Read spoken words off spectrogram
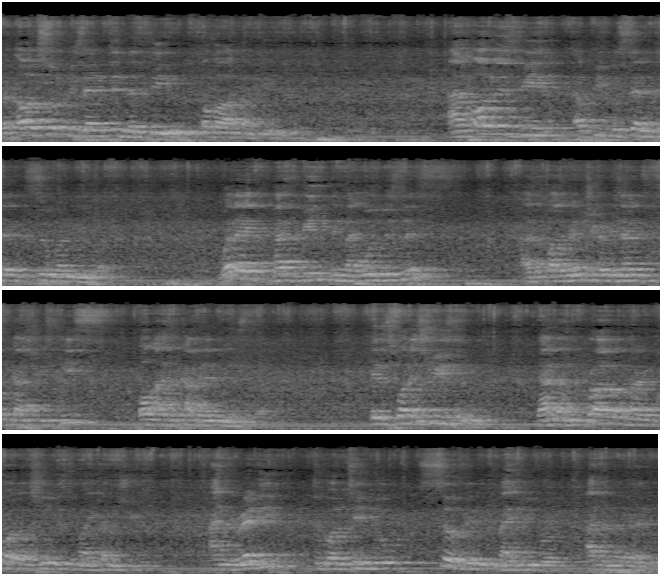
but also presenting the theme of our campaign. I've always been a people-centered servant leader. Whether it has been in my own business, as a parliamentary representative for Castries East, or as a cabinet minister. It is for this reason that I'm proud of my record of service to my country and ready to continue serving my people at another level.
